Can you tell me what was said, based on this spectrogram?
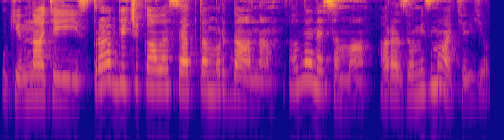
У кімнаті її справді чекала септа Мордана, але не сама, а разом із матір'ю.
